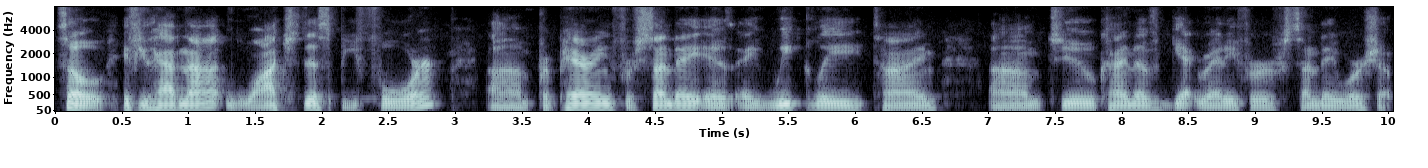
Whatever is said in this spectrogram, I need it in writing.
So if you have not watched this before, um, preparing for Sunday is a weekly time um, to kind of get ready for Sunday worship.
